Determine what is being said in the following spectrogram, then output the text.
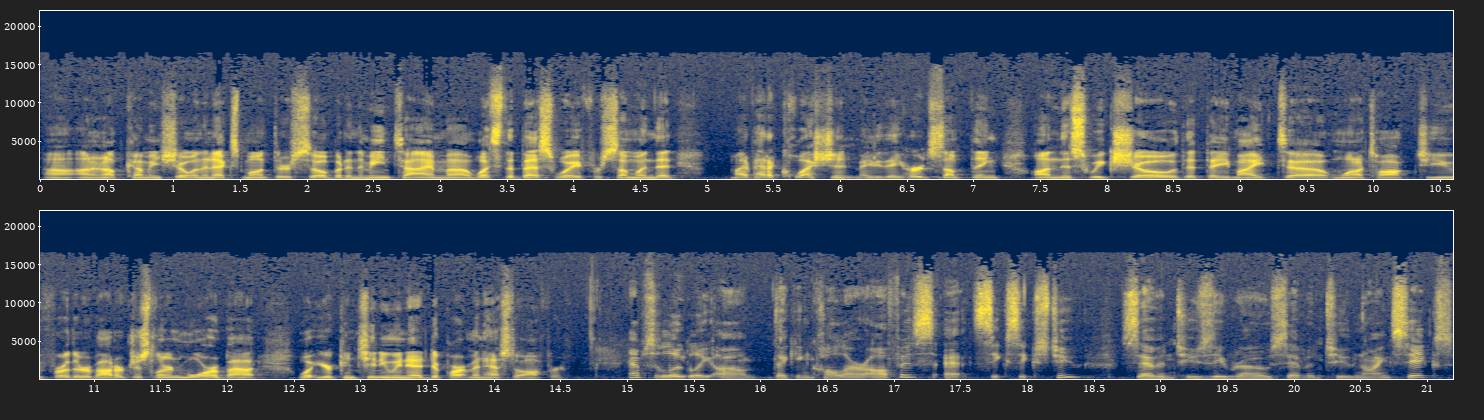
uh, on an upcoming show in the next month or so, but in the meantime, uh, what's the best way for someone that might have had a question. Maybe they heard something on this week's show that they might uh, want to talk to you further about, or just learn more about what your continuing ed department has to offer. Absolutely. Um, they can call our office at 662 720 7296.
